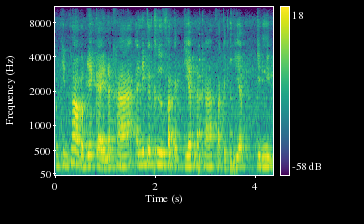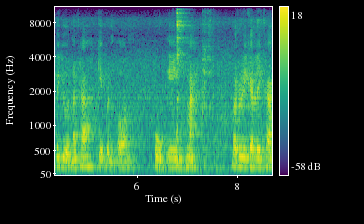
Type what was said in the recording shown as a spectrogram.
มากินข้าวกับยายไก่นะคะ อันนี้ก็คือฝักกระเจี๊ยบนะคะ ฝักกระเจี๊ยบกินมีประโยชน์นะคะ เก็บอ่อนๆ ปลูกเอง มา มารุยกันเลยค่ะ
